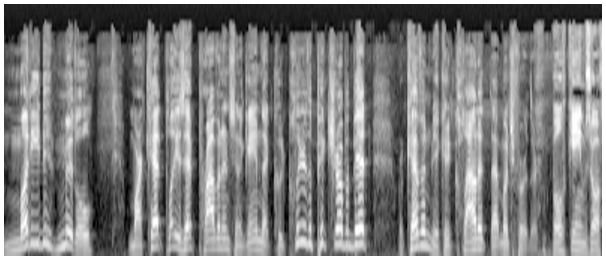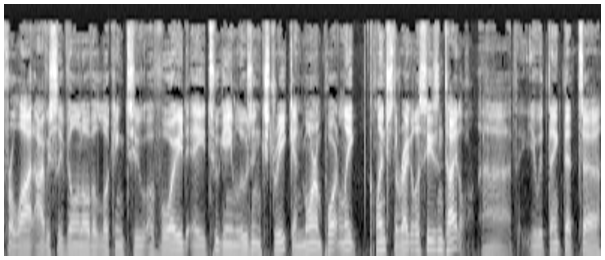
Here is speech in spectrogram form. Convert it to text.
muddied middle, Marquette plays at Providence in a game that could clear the picture up a bit, or Kevin, it could cloud it that much further. Both games offer a lot. Obviously, Villanova looking to avoid a two game losing streak and, more importantly, clinch the regular season title. Uh, you would think that uh,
